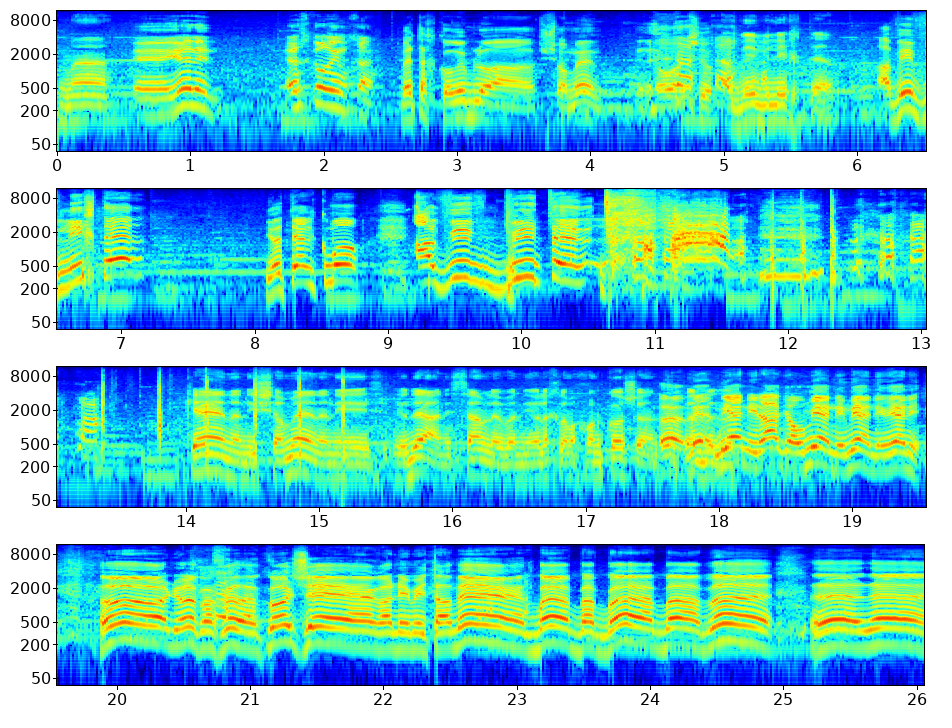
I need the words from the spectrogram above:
מה? אה, ילד, איך קוראים לך? בטח קוראים לו השמן, או משהו. אביב ליכטר. אביב ליכטר? יותר כמו אביב ביטר! כן, אני שמן, אני יודע, אני שם לב, אני הולך למכון כושר, אני אה, מטפל מי- בזה. מי אני לגאו? מי אני? מי אני? מי אני? אה, אני הולך לחדר כושר, אני מתאמן, בה בה בה בה בה אה, אה.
